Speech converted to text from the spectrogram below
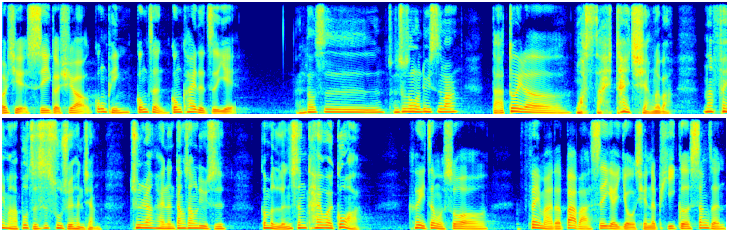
而且是一个需要公平、公正、公开的职业。难道是传说中的律师吗？答对了！哇塞，太强了吧！那费马不只是数学很强。居然还能当上律师，根本人生开外挂。可以这么说哦，费马的爸爸是一个有钱的皮革商人，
